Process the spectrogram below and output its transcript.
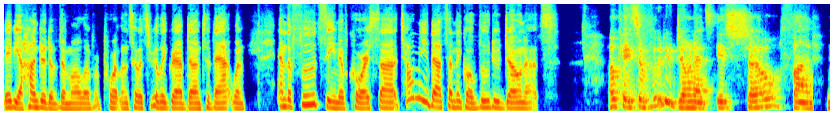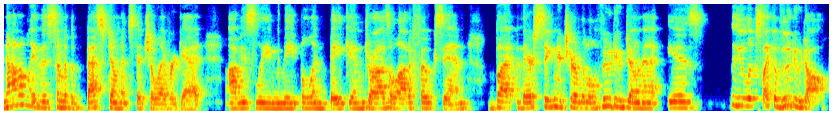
maybe a hundred of them all over Portland. So it's really grabbed onto that one. And the food scene, of course. Uh, tell me about something called Voodoo Donuts. Okay, so Voodoo Donuts is so fun. Not only the some of the best donuts that you'll ever get, obviously maple and bacon draws a lot of folks in, but their signature little voodoo donut is he looks like a voodoo doll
